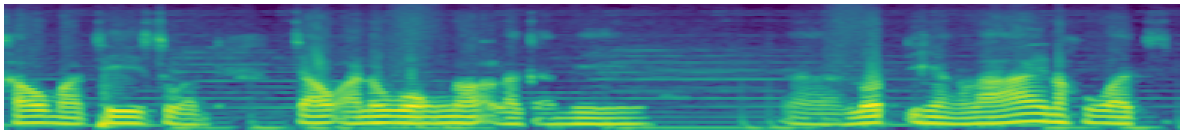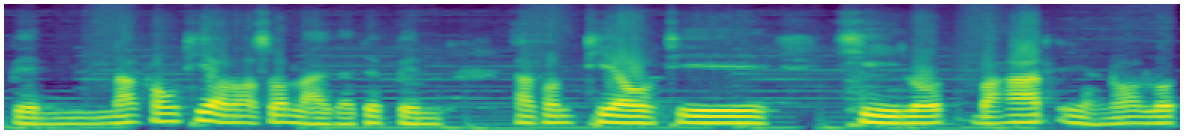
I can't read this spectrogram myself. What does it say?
เข้ามาที่สวนเจ้าอนุวงศ์เนาะแล้วก็มีรถอหย่างร้ายเนาะว่าเป็นนักท่องเที่ยวเนาะส่วนหลายก็จะเป็นนักท่องเที่ยวที่ขี่รถบัสอย่างเนาะรถ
